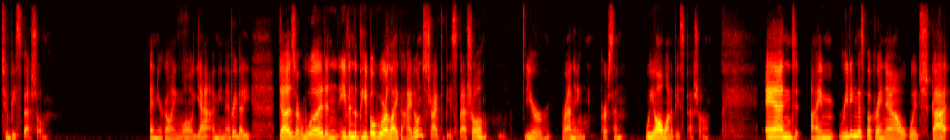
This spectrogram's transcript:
to be special. And you're going, well, yeah, I mean, everybody does or would. And even the people who are like, I don't strive to be special, you're running person. We all want to be special. And I'm reading this book right now, which got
